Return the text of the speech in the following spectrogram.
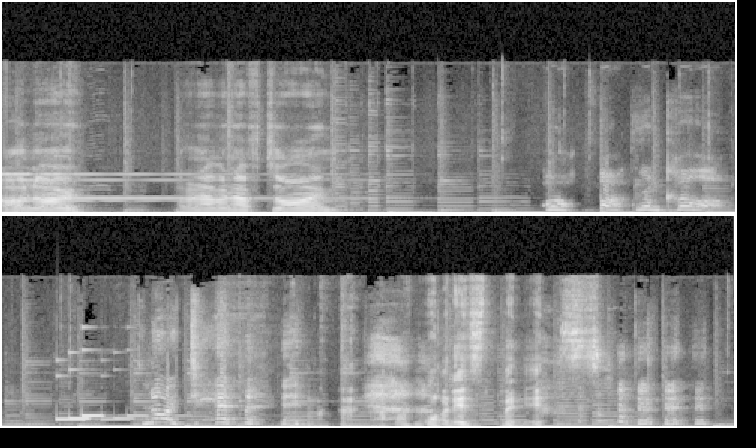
oh no! I don't have enough time. Oh fuck, wrong color. No, damn it. what is this?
